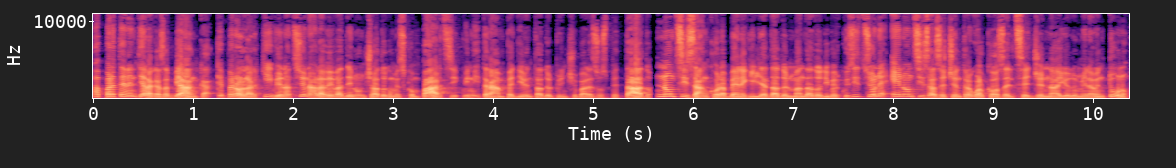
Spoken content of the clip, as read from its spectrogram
appartenenti alla Casa Bianca, che però l'archivio nazionale aveva denunciato come scomparsi, quindi Trump è diventato il principale sospettato. Non si sa ancora bene chi gli ha dato il mandato di perquisizione e non si sa se c'entra qualcosa il 6 gennaio 2021.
